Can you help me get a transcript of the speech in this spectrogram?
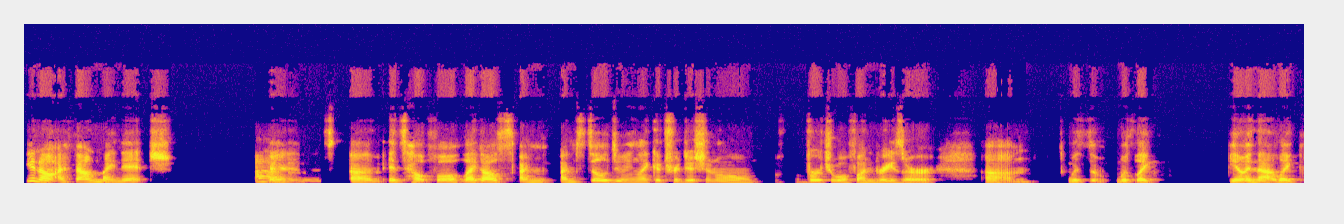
you know i found my niche Uh-huh. and um it's helpful like i'll i'm i'm still doing like a traditional virtual fundraiser um with the with like you know in that like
